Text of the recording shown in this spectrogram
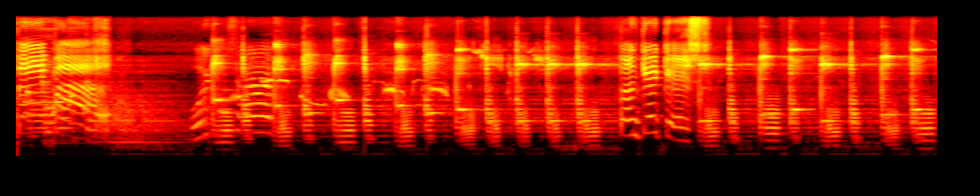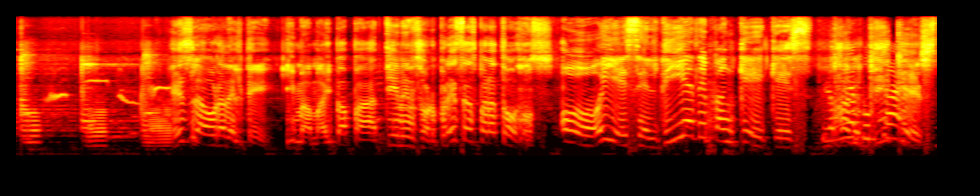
¡Pepa! ¡Panqueques! Es la hora del té y mamá y papá tienen sorpresas para todos. Hoy es el día de panqueques. Lo voy a pulsar. ¡Panqueques!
